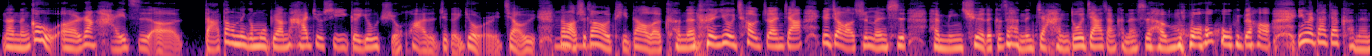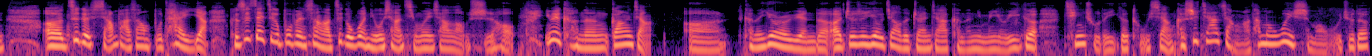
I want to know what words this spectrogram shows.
那能够呃让孩子呃。达到那个目标，它就是一个优质化的这个幼儿教育。那老师刚刚有提到了，可能幼教专家、幼教老师们是很明确的，可是很多家很多家长可能是很模糊的哈，因为大家可能呃这个想法上不太一样。可是在这个部分上啊，这个问题我想请问一下老师哈，因为可能刚刚讲。呃，可能幼儿园的呃，就是幼教的专家，可能你们有一个清楚的一个图像。可是家长啊，他们为什么？我觉得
